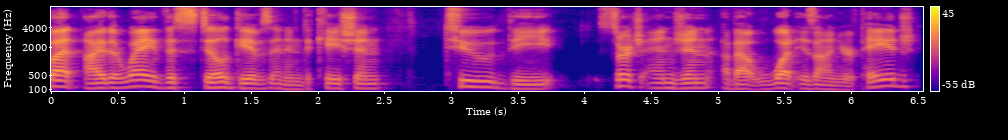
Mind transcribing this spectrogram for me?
But either way, this still gives an indication to the search engine about what is on your page.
